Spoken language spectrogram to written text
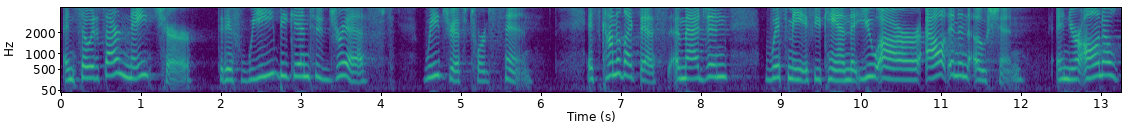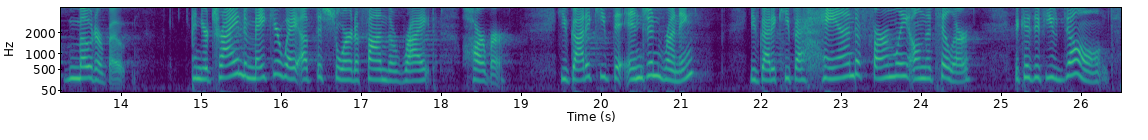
And so it's our nature that if we begin to drift, we drift towards sin. It's kind of like this imagine with me, if you can, that you are out in an ocean and you're on a motorboat and you're trying to make your way up the shore to find the right harbor. You've got to keep the engine running. You've got to keep a hand firmly on the tiller because if you don't,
